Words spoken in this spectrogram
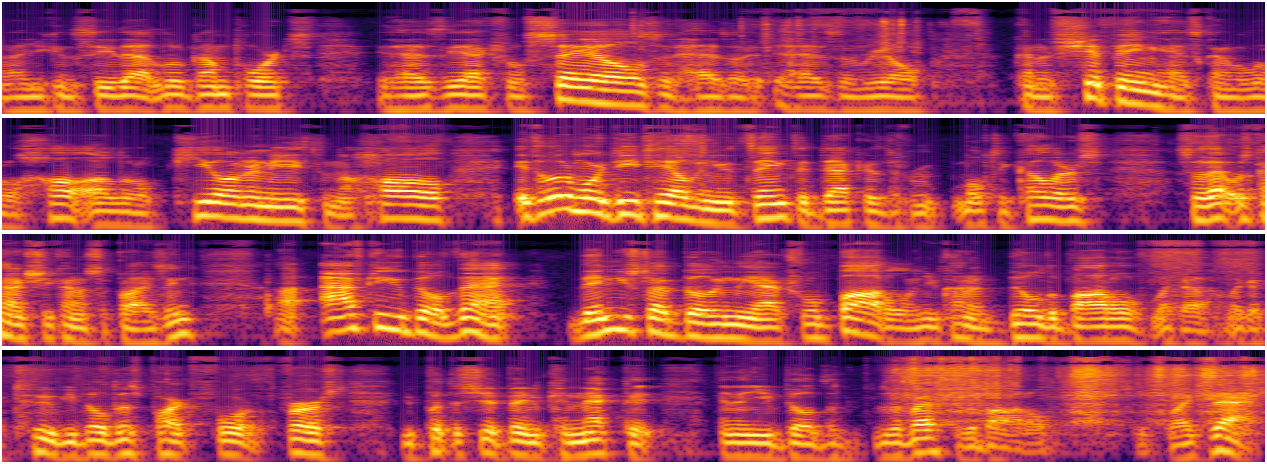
Uh, you can see that, little gun ports. It has the actual sails. It has a, it has the real kind of shipping. Has kind of a little hull, a little keel underneath and the hull. It's a little more detailed than you'd think. The deck is different multicolors, so that was actually kind of surprising. Uh, after you build that, then you start building the actual bottle and you kind of build a bottle like a like a tube. You build this part for first, you put the ship in, connect it, and then you build the, the rest of the bottle, just like that.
